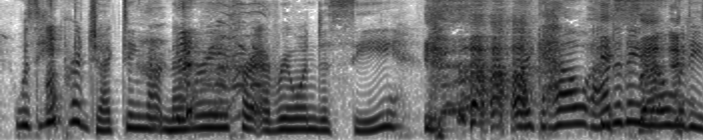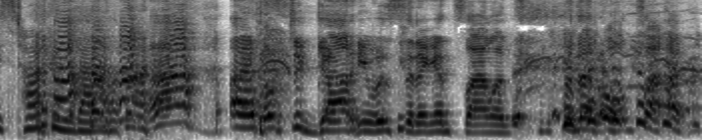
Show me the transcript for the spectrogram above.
Was he projecting that memory for everyone to see? Like how how He do they know it. what he's talking about? I hope to God he was sitting in silence for that whole time.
